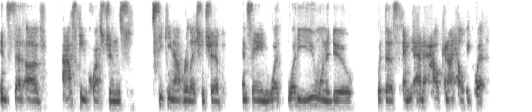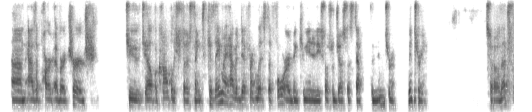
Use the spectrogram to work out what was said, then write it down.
instead of asking questions, seeking out relationship, and saying, what, what do you want to do with this? And, and how can I help equip um, as a part of our church to, to help accomplish those things? Because they might have a different list of four than community, social justice, depth, and mentoring. mentoring. So that's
